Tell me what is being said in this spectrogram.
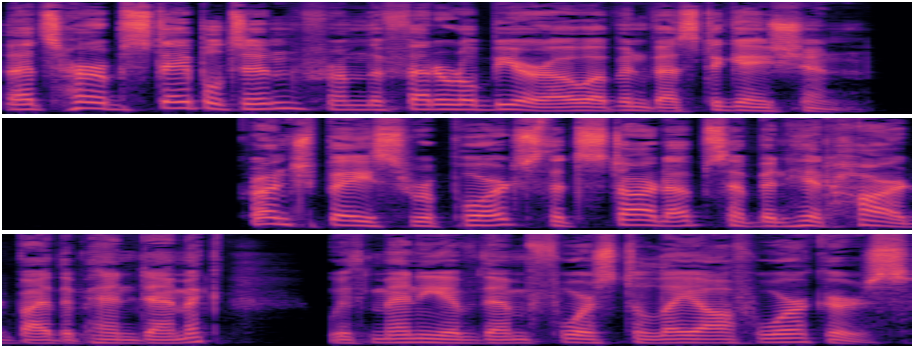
That's Herb Stapleton from the Federal Bureau of Investigation. Crunchbase reports that startups have been hit hard by the pandemic, with many of them forced to lay off workers.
